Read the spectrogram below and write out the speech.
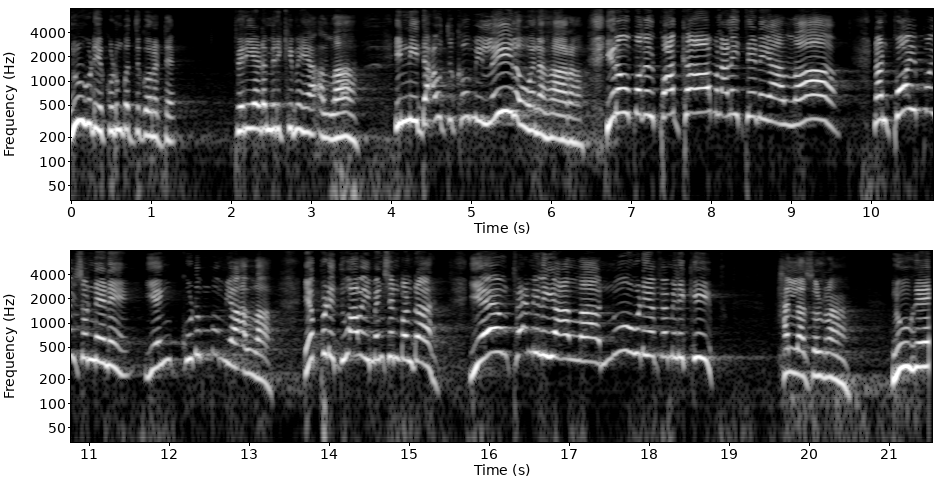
நூகுடைய குடும்பத்துக்கு உனட்ட பெரிய இடம் இருக்குமே அல்லாஹ்? இன்னி தாவுத்து கௌமி லைல உனஹாரா இரவு பகல் பார்க்காமல் அழைத்தேனே அல்லாஹ். நான் போய் போய் சொன்னேனே என் குடும்பம் யா அல்லாஹ். எப்படி துவாவை மென்ஷன் பண்றார்? ஏன் ஃபேமிலி யா அல்லாஹ். நூவுடைய ஃபேமிலிக்கு அல்லாஹ் சொல்றான் நூகே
